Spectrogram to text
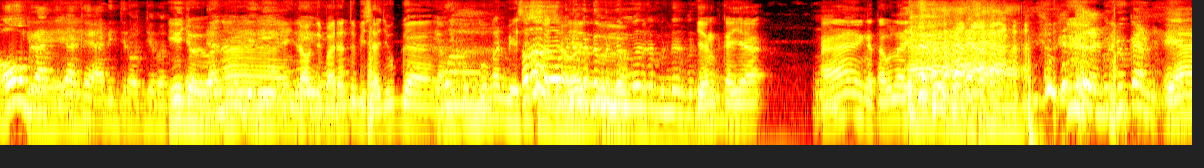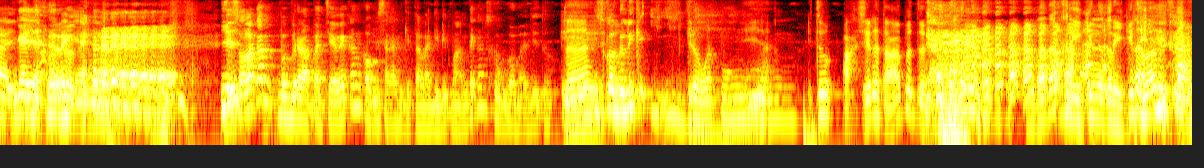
oh berarti ya kayak ada jerot-jerot Iya, jerot. badan Nah, jadi yang jerawat di badan tuh bisa juga. yang di punggung kan biasa Oh, suka jerawat bener, Itu. bener, bener, bener, bener, bener. Yang kayak ah nggak tahu lah ya. kayak gudukan. Iya, enggak itu. ya, kering ya. Iya, soalnya kan beberapa cewek kan kalau misalkan kita lagi di pantai kan suka buka baju tuh. Nah. Ih, suka geli kayak ih jerawat punggung. Iya, itu pasir atau apa tuh? Lu kata kerikil kerikil apa bisa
